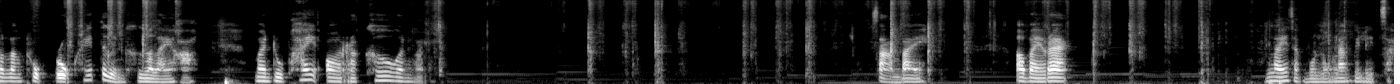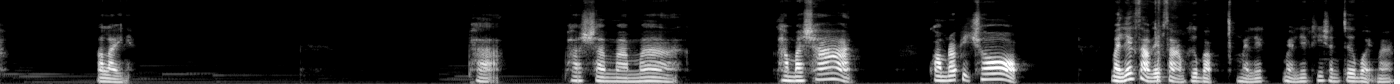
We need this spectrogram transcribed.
กำลังถูกปลุกให้ตื่นคืออะไรคะ มาดูไพ่ออราเคิลกันก่อนสามใบ เอาใบแรก ไล่จากบนลงล่างไปเลยจ้ะ อะไรเนี่ย พาพาชามาม่า ธรรมชาติ ความรับผิดชอบ หมายเลขสามเลขสามคือแบบหมายเลขหมายเลขที่ฉันเจอบ่อยมาก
